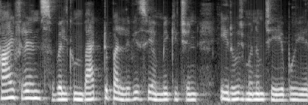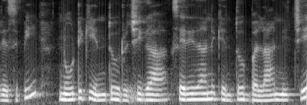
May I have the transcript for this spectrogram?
Hi friends welcome back to Pallavi's Ammi kitchen ఈరోజు మనం చేయబోయే రెసిపీ నోటికి ఎంతో రుచిగా శరీరానికి ఎంతో బలాన్ని ఇచ్చే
